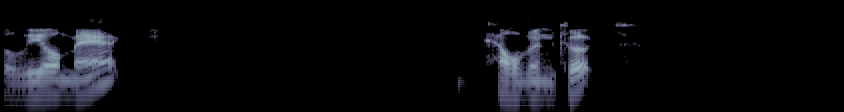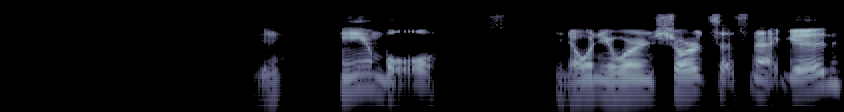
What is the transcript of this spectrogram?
Khalil Mack, Helvin Cook, Campbell. You know when you're wearing shorts, that's not good.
